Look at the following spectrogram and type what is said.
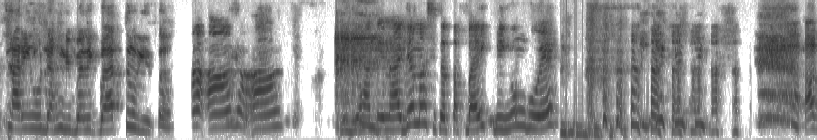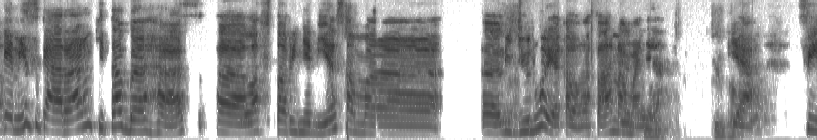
mencari udang di balik batu gitu. Heeh, heeh. Dijahatin aja masih tetap baik, bingung gue. Oke, nih sekarang kita bahas eh, love story-nya dia sama eh, Lee Junho ya kalau nggak salah namanya. Junho. Ya, si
